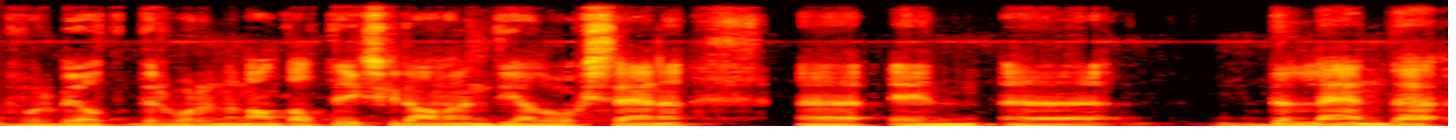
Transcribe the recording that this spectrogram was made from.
bijvoorbeeld, er worden een aantal takes gedaan van een dialoogscène. Uh, en de lijn dat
